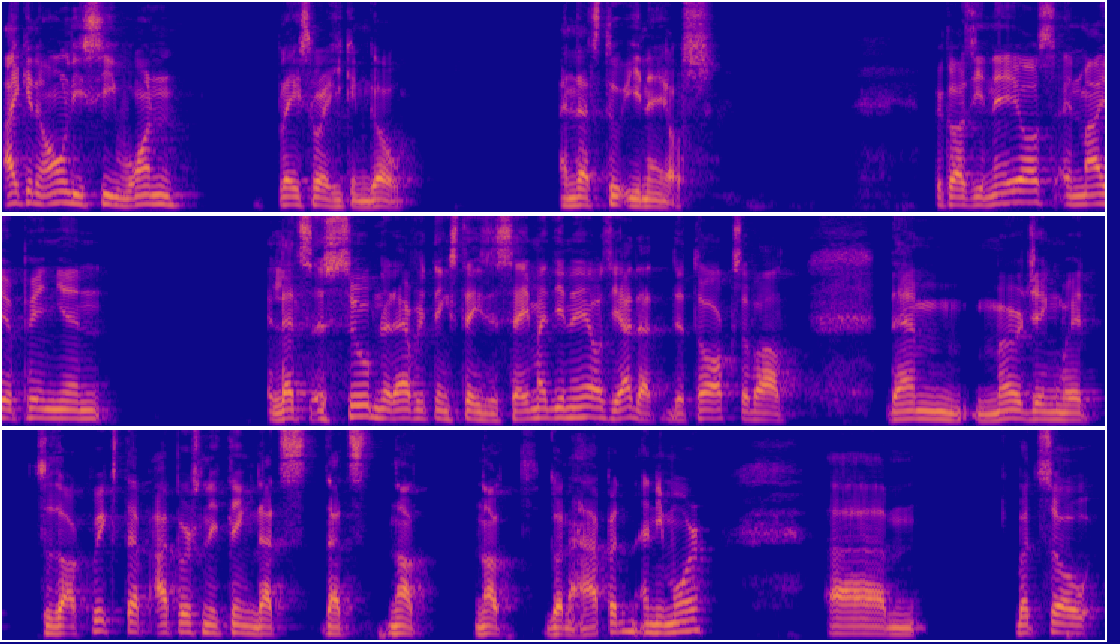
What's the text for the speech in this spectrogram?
I can only see one place where he can go and that's to Ineos. Because Ineos, in my opinion, let's assume that everything stays the same at Ineos. Yeah, that the talks about them merging with Soudal Quickstep, I personally think that's that's not not going to happen anymore. Um, but so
